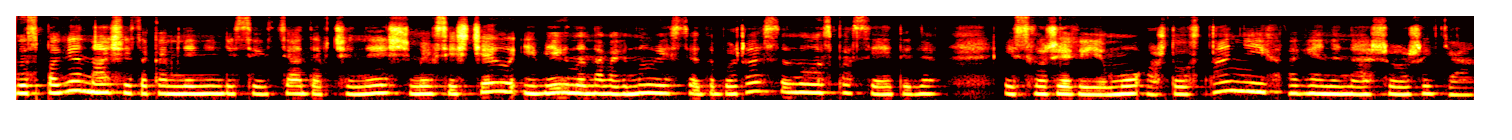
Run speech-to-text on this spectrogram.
Розпари наші закам'янілі серця та вчини, що ми всі щиро і вірно навернулися до Божественного Спасителя і служили йому аж до останньої хвилини нашого життя.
